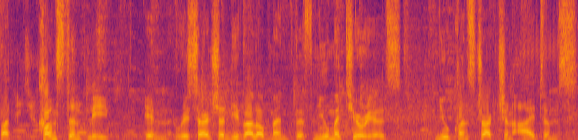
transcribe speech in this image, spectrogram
But constantly in research and development with new materials, new construction items,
